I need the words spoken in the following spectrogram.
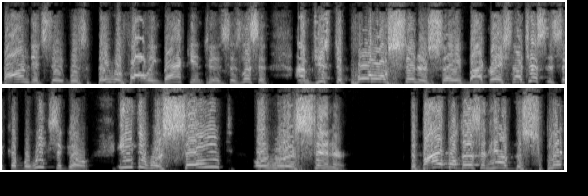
bondage that was they were falling back into and says, listen, I'm just a poor old sinner saved by grace. Now just this a couple of weeks ago, either we're saved or we're a sinner. The Bible doesn't have the split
